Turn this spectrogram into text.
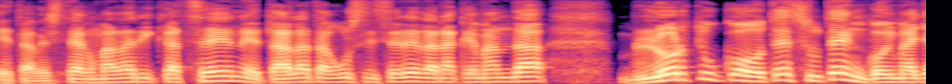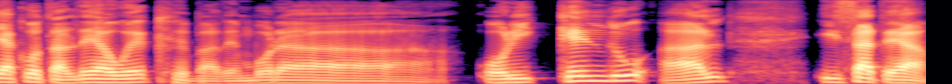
eta besteak madarikatzen, eta alata guztiz ere danak emanda, lortuko ote zuten goi mailako talde hauek, ba, denbora hori kendu ahal izatea.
